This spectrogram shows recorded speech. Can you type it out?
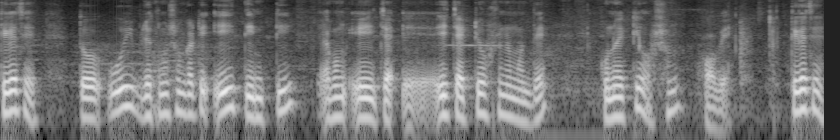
ঠিক আছে? তো ওই বৃহত্তম সংখ্যাটি এই তিনটি এবং এই এই চারটি অপশনের মধ্যে কোনো একটি অপশন হবে। ঠিক আছে?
